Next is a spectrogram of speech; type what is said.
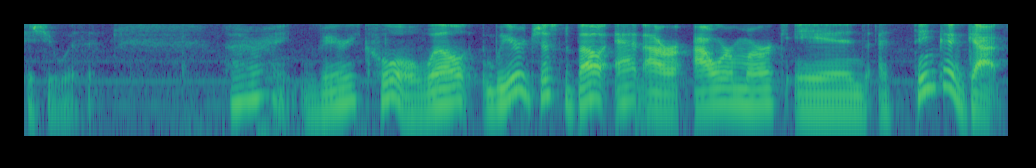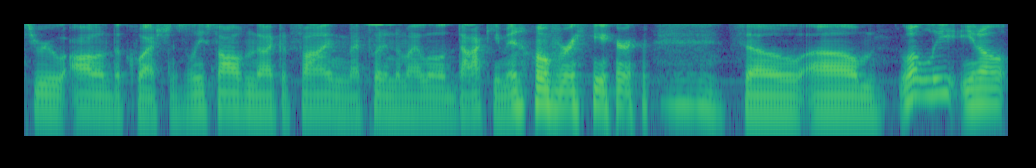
issue with it. All right, very cool. Well, we are just about at our hour mark, and I think I got through all of the questions, at least all of them that I could find, and I put into my little document over here. So, um, well, Lee, you know,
